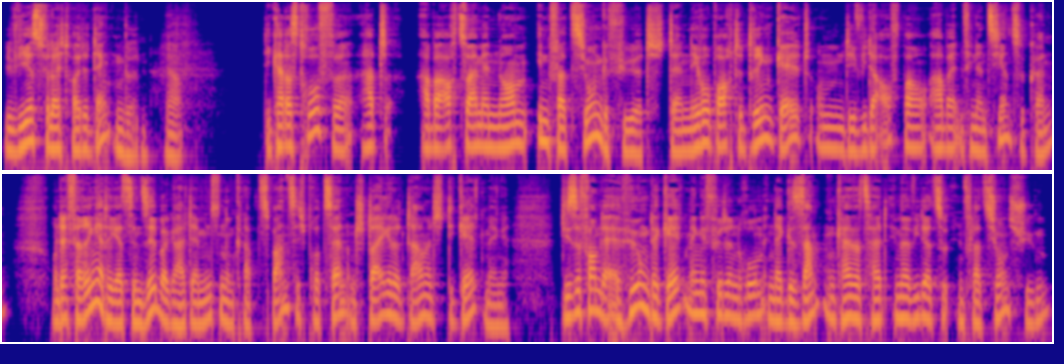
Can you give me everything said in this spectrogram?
wie wir es vielleicht heute denken würden. Ja. Die Katastrophe hat aber auch zu einem enormen Inflation geführt, denn Nero brauchte dringend Geld, um die Wiederaufbauarbeiten finanzieren zu können. Und er verringerte jetzt den Silbergehalt der Münzen um knapp 20 Prozent und steigerte damit die Geldmenge. Diese Form der Erhöhung der Geldmenge führte in Rom in der gesamten Kaiserzeit immer wieder zu Inflationsschüben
